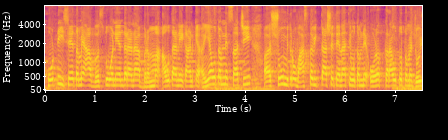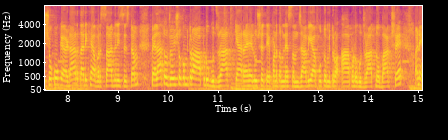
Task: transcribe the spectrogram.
ખોટી છે. તમે આ વસ્તુઓની અંદર અને આ ભ્રમમાં આવતા નહીં, કારણ કે અહીંયા હું તમને સાચી શું મિત્રો વાસ્તવિકતા છે તેનાથી હું તમને ઓળખ કરાવું તો તમે જોઈ શકો કે અઢાર તારીખે આ વરસાદની સિસ્ટમ પહેલા તો જોઈ શકો મિત્રો, આ આપણું ગુજરાત ક્યાં રહેલું છે તે પણ તમને સમજાવી આપું તો મિત્રો, આ આપણો ગુજરાતનો ભાગ છે. અને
